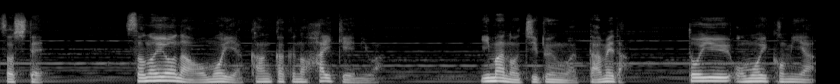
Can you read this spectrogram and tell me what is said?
そしてそのような思いや感覚の背景には今の自分はダメだという思い込みや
